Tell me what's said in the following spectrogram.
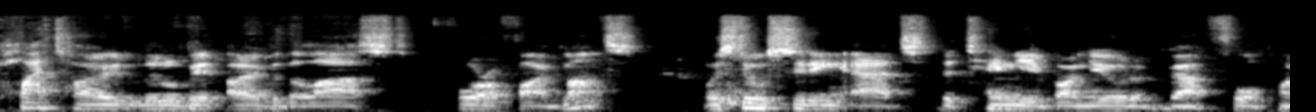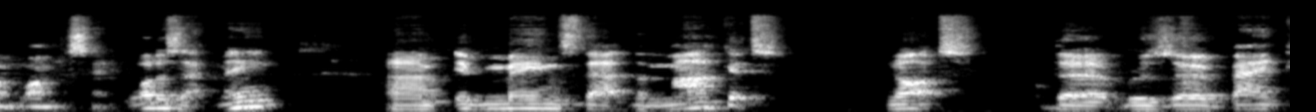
plateaued a little bit over the last four or five months. We're still sitting at the 10 year bond yield of about 4.1%. What does that mean? Um, it means that the market, not the Reserve Bank,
